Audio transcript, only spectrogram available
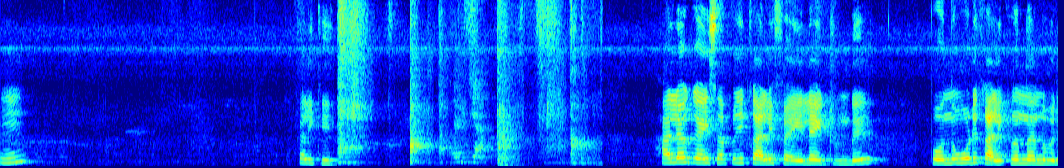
ഉം. കളിക്ക്. ഹലോ ഗൈസ് അപ്പോൾ ഈ കളി ഫെയിലായിട്ടുണ്ട് അപ്പോൾ ഒന്നുകൂടി കളിക്കണം എന്നാണ് ഇവർ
